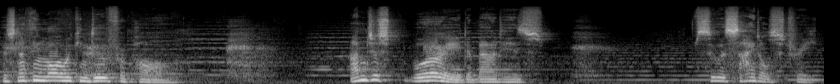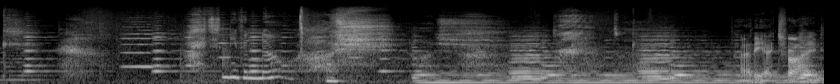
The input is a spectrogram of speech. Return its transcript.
There's nothing more we can do for Paul. I'm just worried about his suicidal streak. I didn't even know. Hush. Hush. Patty, I tried.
